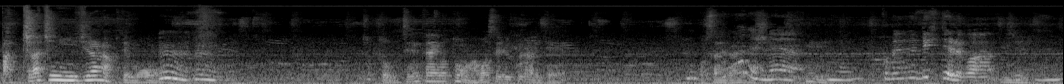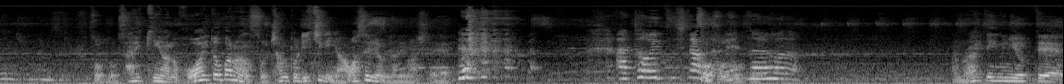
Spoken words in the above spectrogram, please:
バッチバチにいじらなくても、うんうん。ちょっと全体のトーン合わせるくらいで抑えられるし、ね、うん。これでできてれば、ん全然十分。ですそうそう。最近あのホワイトバランスをちゃんと律儀に合わせるようになりまして。あ統一したんだね。なるほあのライティングによって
